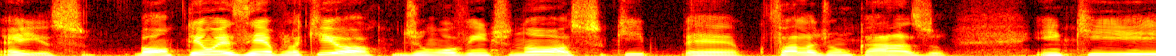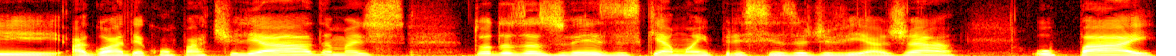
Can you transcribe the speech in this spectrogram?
É isso. Bom, tem um exemplo aqui, ó, de um ouvinte nosso que é, fala de um caso em que a guarda é compartilhada, mas todas as vezes que a mãe precisa de viajar, o pai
